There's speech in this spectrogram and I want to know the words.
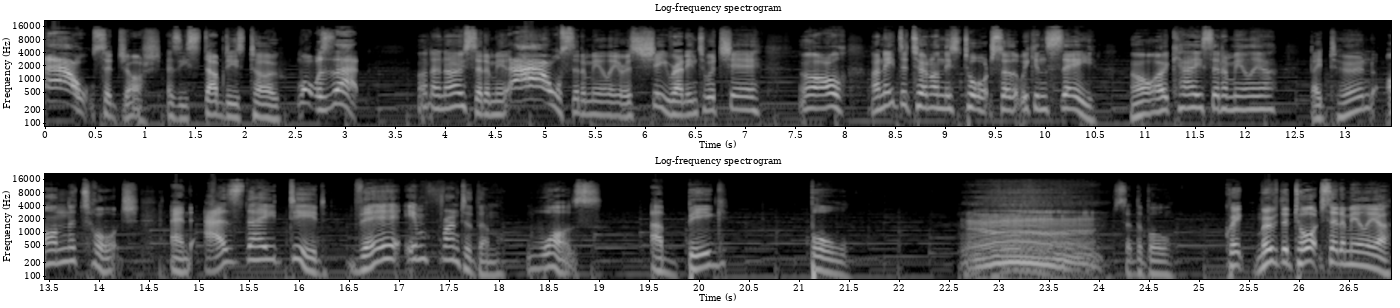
Ow! said Josh as he stubbed his toe. What was that? I don't know, said Amelia. Ow! said Amelia as she ran into a chair. Oh, I need to turn on this torch so that we can see. Oh, okay, said Amelia. They turned on the torch, and as they did, there in front of them was a big bull. Mm, said the bull. Quick, move the torch, said Amelia.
